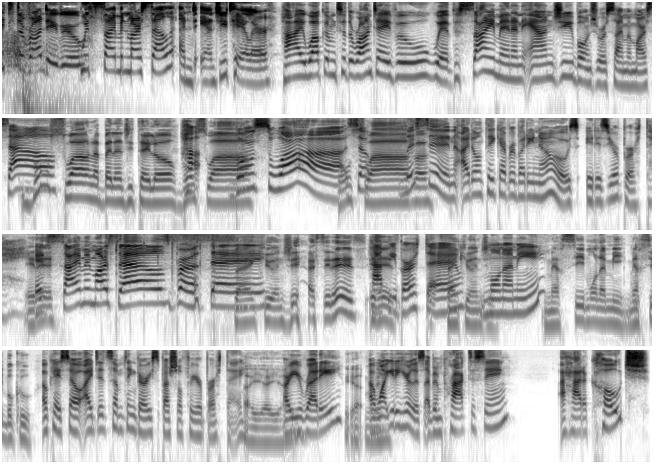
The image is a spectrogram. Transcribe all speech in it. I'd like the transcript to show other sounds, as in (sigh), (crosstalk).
It's the rendezvous with Simon Marcel and Angie Taylor. Hi, welcome to the rendezvous with Simon and Angie. Bonjour, Simon Marcel. Bonsoir, la belle Angie Taylor. Ha- Bonsoir. Bonsoir. Bonsoir. So, listen, I don't think everybody knows it is your birthday. It it's is. Simon Marcel's birthday. Thank you, Angie. (laughs) Yes, it is. It Happy is. birthday. Thank you, Angie. Mon ami. Merci, mon ami. Merci beaucoup. Okay, so I did something very special for your birthday. Aye, aye, aye. Are you ready? Yeah, I'm I want you to hear this. I've been practicing. I had a coach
